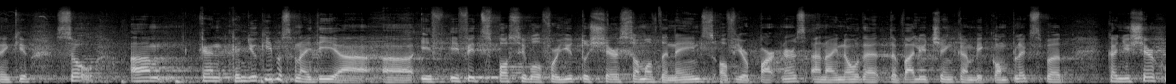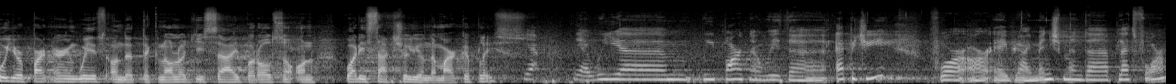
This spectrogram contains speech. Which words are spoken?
Thank you. So, um, can, can you give us an idea uh, if, if it's possible for you to share some of the names of your partners? And I know that the value chain can be complex, but can you share who you're partnering with on the technology side, but also on what is actually on the marketplace? Yeah, yeah. We um, we partner with uh, Apigee for our API management uh, platform.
